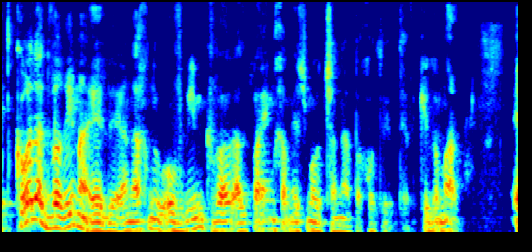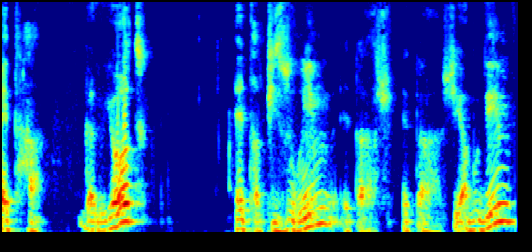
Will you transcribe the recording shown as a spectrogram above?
את כל הדברים האלה אנחנו עוברים כבר 2,500 שנה פחות או יותר. כלומר, את הגלויות, את הפיזורים, את, הש... את השעבודים,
